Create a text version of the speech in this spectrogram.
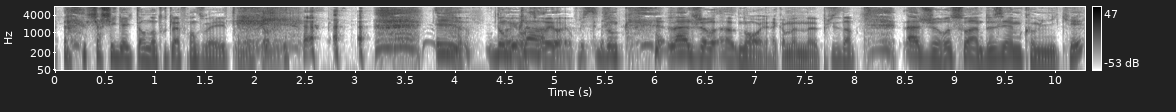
Cherchez Gaëtan dans toute la France, vous allez tomber sur lui. Et donc Oui, là, retrouver, ouais, en plus. donc là, je re- euh, non, il y en a quand même plus d'un. Là, je reçois un deuxième communiqué.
